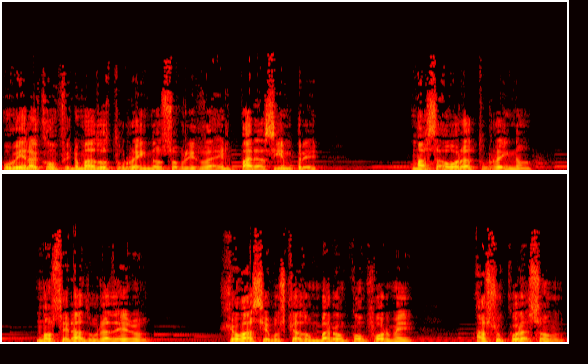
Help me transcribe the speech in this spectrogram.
hubiera confirmado tu reino sobre Israel para siempre, mas ahora tu reino no será duradero. Jehová se ha buscado un varón conforme a su corazón,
